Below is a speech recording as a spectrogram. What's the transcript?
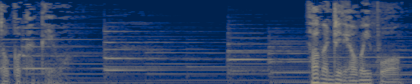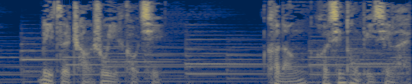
都不肯给我。发完这条微博，栗子长舒一口气。可能和心痛比起来，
